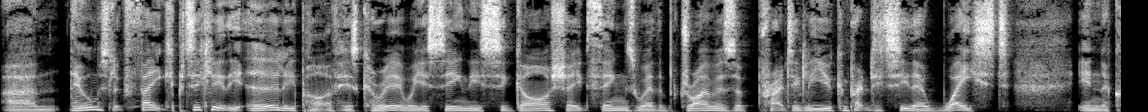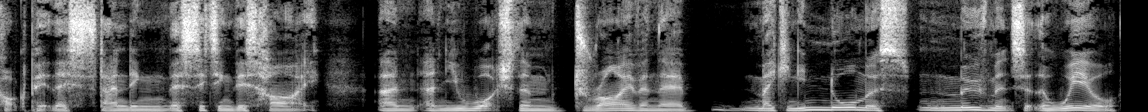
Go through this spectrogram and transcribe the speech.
um, they almost look fake, particularly at the early part of his career, where you're seeing these cigar shaped things where the drivers are practically, you can practically see their waist in the cockpit. They're standing, they're sitting this high. And, and you watch them drive and they're making enormous movements at the wheel.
